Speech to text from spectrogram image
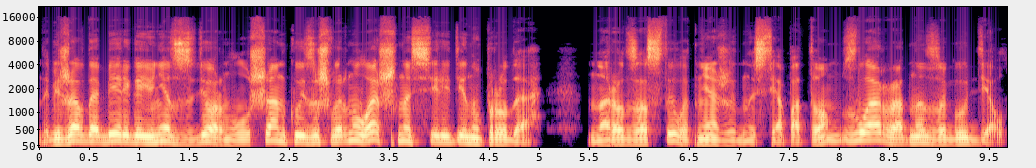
Добежав до берега, юнец сдернул ушанку и зашвырнул аж на середину пруда. Народ застыл от неожиданности, а потом злорадно загудел.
